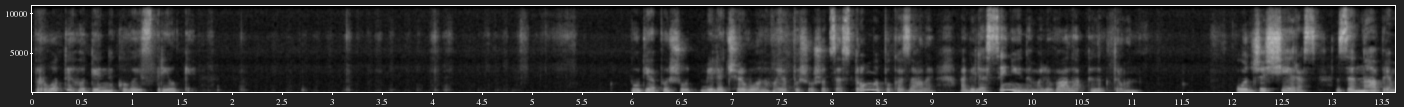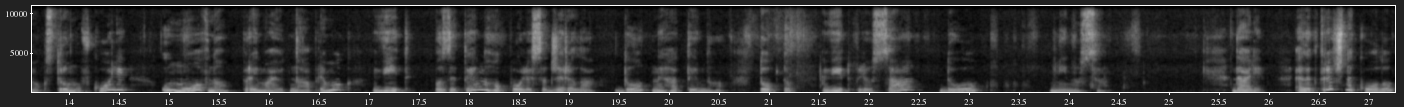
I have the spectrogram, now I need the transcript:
проти годинникової стрілки. Тут я пишу, біля червоного я пишу, що це струм ми показали, а біля синьої намалювала електрон. Отже, ще раз, за напрямок струму в колі умовно приймають напрямок від позитивного полюса джерела до негативного, тобто від плюса до мінуса. Далі, електричне коло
